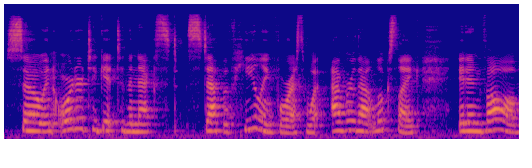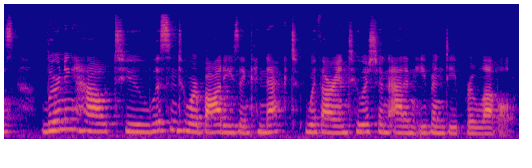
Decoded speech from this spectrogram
So, in order to get to the next step of healing for us, whatever that looks like, it involves learning how to listen to our bodies and connect with our intuition at an even deeper level.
